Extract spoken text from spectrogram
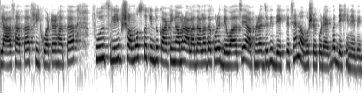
গ্লাস হাতা থ্রি কোয়ার্টার হাতা ফুল স্লিভ সমস্ত কিন্তু কাটিং আমার আলাদা আলাদা করে দেওয়া আছে। আপনারা যদি দেখতে চান, অবশ্যই করে একবার দেখে নেবেন।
